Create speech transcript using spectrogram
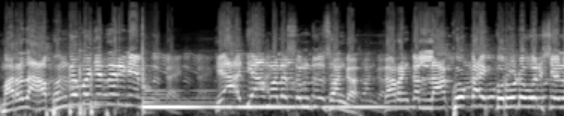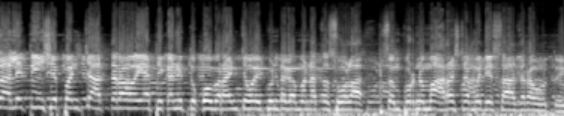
महाराज अभंग म्हणजे तरी नेमकं काय? हे आधी आम्हाला समजून सांगा. कारण का लाखो काय करोडो वर्ष झाले तीनशे पंच्याहत्तरावा या ठिकाणी तुकोबरांच्या वैकुंठ गमनाचा सोहळा संपूर्ण महाराष्ट्रामध्ये साजरा होतोय.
